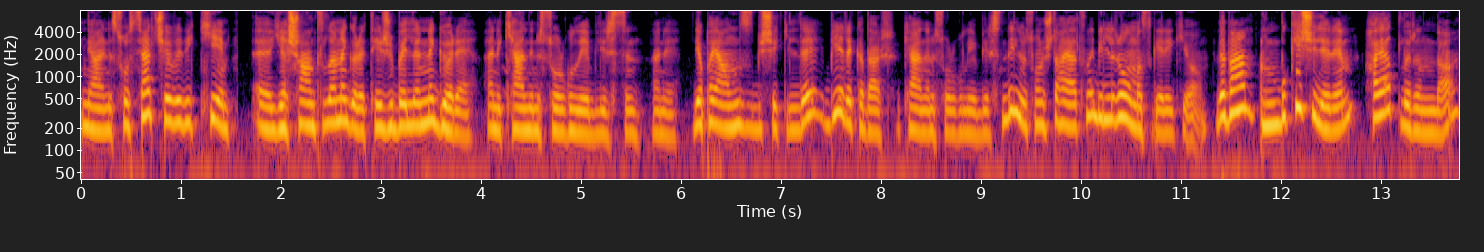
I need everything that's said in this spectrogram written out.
Yani sosyal çevredeki e, yaşantılarına göre, tecrübelerine göre hani kendini sorgulayabilirsin. Hani yapayalnız bir şekilde bir yere kadar kendini sorgulayabilirsin değil mi? Sonuçta hayatında birileri olması gerekiyor. Ve ben bu kişilerin hayatlarında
